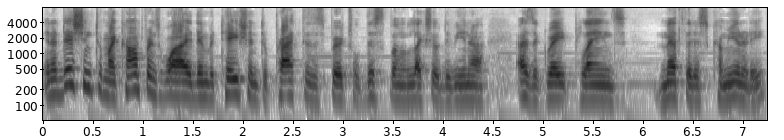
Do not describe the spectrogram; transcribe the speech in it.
In addition to my conference wide invitation to practice the spiritual discipline of Lectio Divina as a Great Plains Methodist community,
